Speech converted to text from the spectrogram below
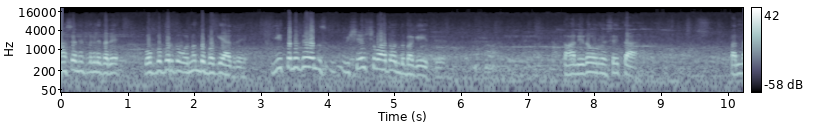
ಹಾಸ್ಯ ನಟರುಗಳಿದ್ದಾರೆ. ಒಬ್ಬೊಬ್ಬರದ್ದು ಒಂದೊಂದು ಬಗೆ ಆದರೆ ಈತನದೇ ಒಂದು ವಿಶೇಷವಾದ ಒಂದು ಬಗೆ ಇತ್ತು. ತಾನಿರೋರು ಸಹಿತ ತನ್ನ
